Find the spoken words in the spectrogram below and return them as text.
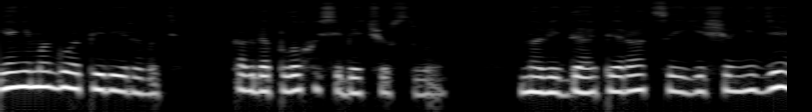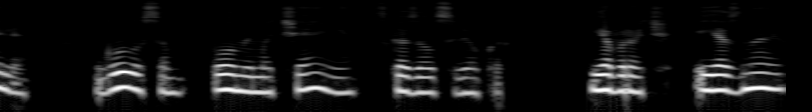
«Я не могу оперировать, когда плохо себя чувствую. Но ведь до операции еще неделя», — голосом, полным отчаяния, сказал свекор. «Я врач, и я знаю,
